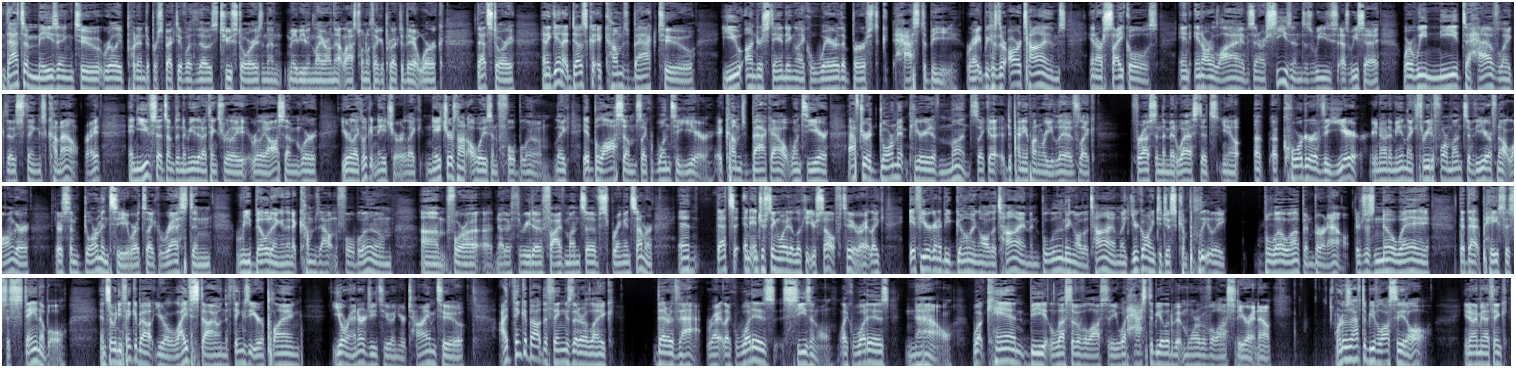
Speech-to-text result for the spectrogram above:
that's amazing to really put into perspective with those two stories and then maybe even layer on that last one with like a productive day at work that story and again it does it comes back to you understanding like where the burst has to be right? Because there are times in our cycles and in our lives in our seasons as we as we say where we need to have like those things come out right? And you've said something to me that i think is really really awesome where you're like look at nature. Like nature is not always in full bloom. Like it blossoms like once a year. It comes back out once a year. After a dormant period of months like uh, depending upon where you live like for us in the midwest it's you know a, a quarter of the year. You know what i mean? Like three to four months of the year if not longer there's some dormancy where it's like rest and rebuilding, and then it comes out in full bloom um, for a, another three to five months of spring and summer. And that's an interesting way to look at yourself too, right? Like if you're going to be going all the time and blooming all the time, like you're going to just completely blow up and burn out. There's just no way that that pace is sustainable. And so when you think about your lifestyle and the things that you're applying your energy to and your time to, I'd think about the things that are like, that are that, right? Like what is seasonal? Like what is now? What can be less of a velocity? What has to be a little bit more of a velocity right now? Or does it have to be velocity at all? You know, I mean, I think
